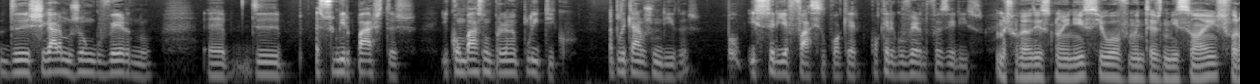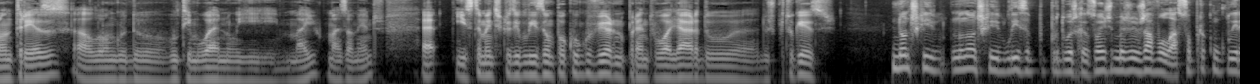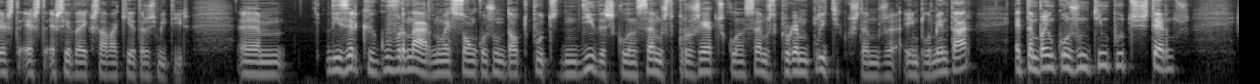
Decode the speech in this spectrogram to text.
de chegarmos a um governo, eh, de assumir pastas e, com base num programa político, aplicarmos medidas. Bom, isso seria fácil qualquer, qualquer governo fazer isso. Mas como eu disse no início, houve muitas demissões, foram 13 ao longo do último ano e meio, mais ou menos. Uh, isso também descredibiliza um pouco o governo perante o olhar do, uh, dos portugueses não, não descredibiliza por duas razões, mas eu já vou lá, só para concluir esta, esta, esta ideia que estava aqui a transmitir. Um, dizer que governar não é só um conjunto de outputs, de medidas que lançamos, de projetos que lançamos, de programa político que estamos a implementar, é também um conjunto de inputs externos.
